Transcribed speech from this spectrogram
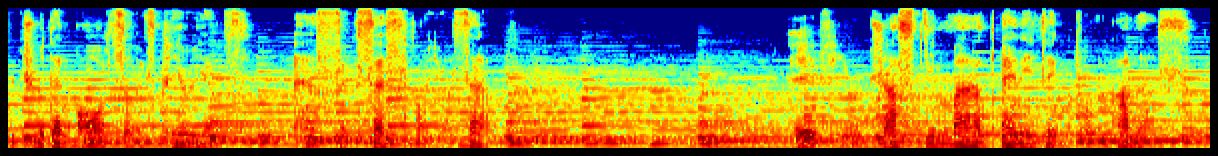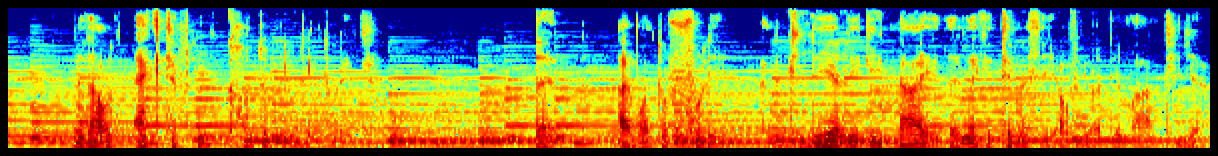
which you then also experience as success for yourself. If you just demand anything from others without actively contributing to it, then I want to fully and clearly deny the legitimacy of your demand here.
